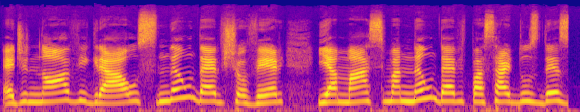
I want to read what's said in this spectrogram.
é de 9 graus, não deve chover e a máxima não deve passar dos 18.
